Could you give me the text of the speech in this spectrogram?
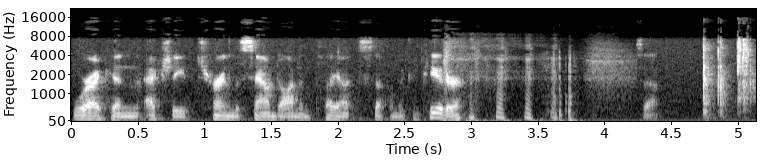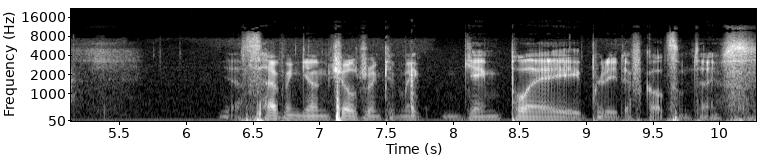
where I can actually turn the sound on and play stuff on the computer. so yes, having young children can make gameplay pretty difficult sometimes.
